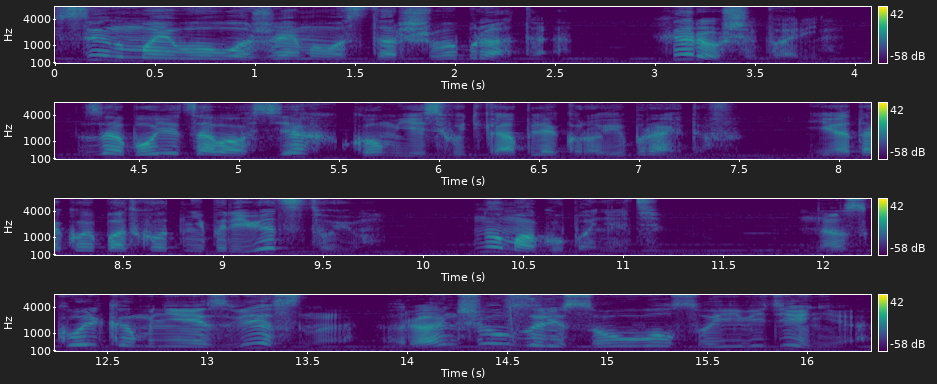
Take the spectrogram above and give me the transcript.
сын моего уважаемого старшего брата. Хороший парень. Заботится обо всех, ком есть хоть капля крови Брайтов. Я такой подход не приветствую, но могу понять. Насколько мне известно, раньше он зарисовывал свои видения.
